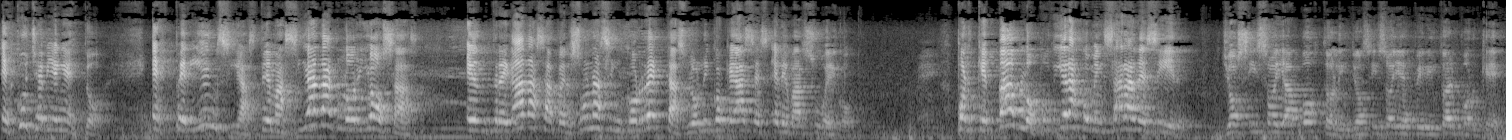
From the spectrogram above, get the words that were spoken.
Escuche bien esto experiencias demasiadas gloriosas entregadas a personas incorrectas, lo único que hace es elevar su ego. Porque Pablo pudiera comenzar a decir, yo sí soy apóstol y yo sí soy espiritual porque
